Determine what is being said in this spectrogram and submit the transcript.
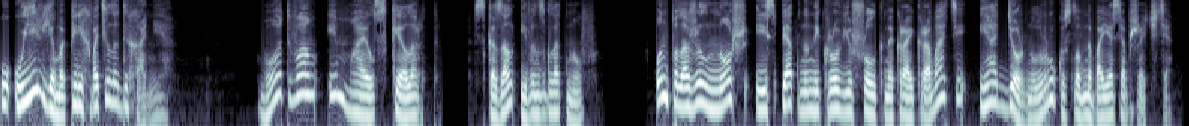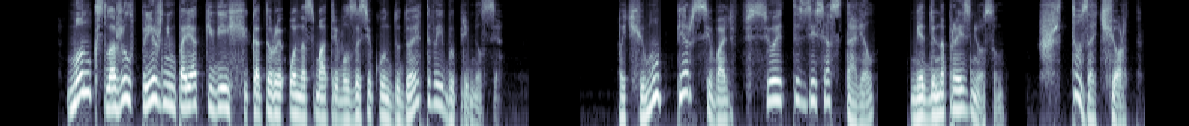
У Уильяма перехватило дыхание. «Вот вам и Майлз Келлард», — сказал Иван, сглотнув. Он положил нож и испятнанный кровью шелк на край кровати и отдернул руку, словно боясь обжечься. Монк сложил в прежнем порядке вещи, которые он осматривал за секунду до этого, и выпрямился. «Почему Персиваль все это здесь оставил?» — медленно произнес он. «Что за черт?»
